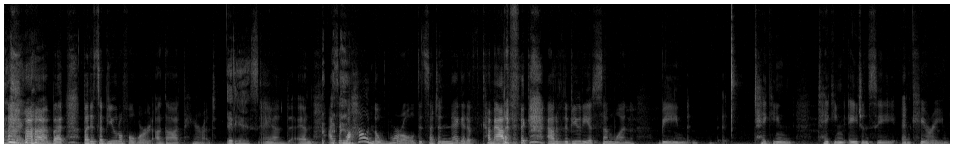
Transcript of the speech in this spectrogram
Okay. but but it's a beautiful word a godparent It is. and and I said, well, how in the world did such a negative come out of the, out of the beauty of someone being taking taking agency and caring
